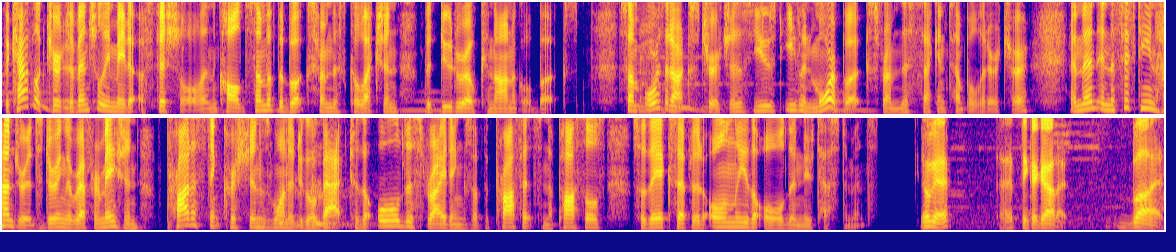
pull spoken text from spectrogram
The Catholic Church eventually made it official and called some of the books from this collection the Deuterocanonical books. Some hmm. Orthodox churches used even more books from this Second Temple literature. And then in the 1500s, during the Reformation, Protestant Christians wanted to go back to the oldest writings of the prophets and apostles, so they accepted only the Old and New Testaments. Okay, I think I got it. But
